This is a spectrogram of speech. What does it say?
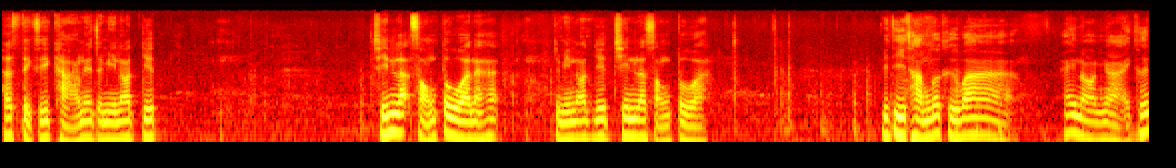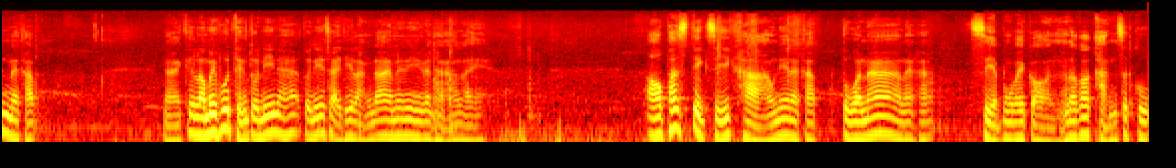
พลาสติกสีขาวเนี่ยจะมีน็อตยึด ชิ้นละ 2 ตัวนะฮะ จะมีน็อตยึดชิ้นละ 2 ตัว วิธีทำก็คือว่าให้นอนหงายขึ้นนะครับหงายขึ้นเราไม่พูดถึงตัวนี้นะฮะตัวนี้ใส่ทีหลังได้ไม่มีปัญหาอะไร เอาพลาสติกสีขาวเนี่ยนะครับ ตัวหน้านะครับ เสียบลงไปก่อน แล้วก็ขันสกรู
